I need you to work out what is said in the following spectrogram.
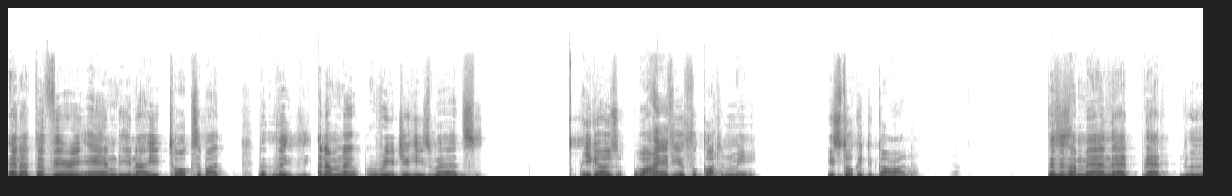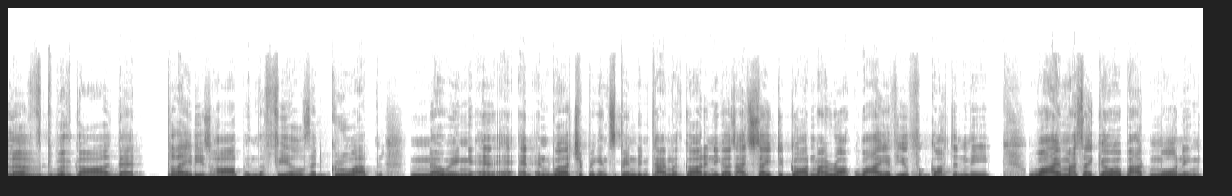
And at the very end, you know, he talks about, the, the, and I'm going to read you his words. He goes, Why have you forgotten me? He's talking to God. This is a man that, that lived with God, that played his harp in the fields, that grew up knowing and, and, and worshiping and spending time with God. And he goes, I say to God, my rock, why have you forgotten me? Why must I go about mourning,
